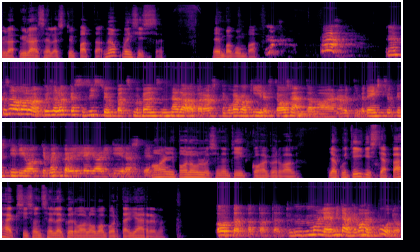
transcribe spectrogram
üle, üle sellest hüpata, no või sisse, emba-kumba no no ikka saad aru, et kui sa lõkkesse sisse hüppad, siis ma pean sind nädala pärast nagu väga kiiresti asendama ja no ütleme, teist niisugust idiooti ma ikka ei leia nii kiiresti. ai, pole hullu, siin on tiik kohe kõrval ja kui tiigist jääb väheks, siis on selle kõrval omakorda järv. oot, oot, oot, oot, oot, mul jäi midagi vahelt puudu.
